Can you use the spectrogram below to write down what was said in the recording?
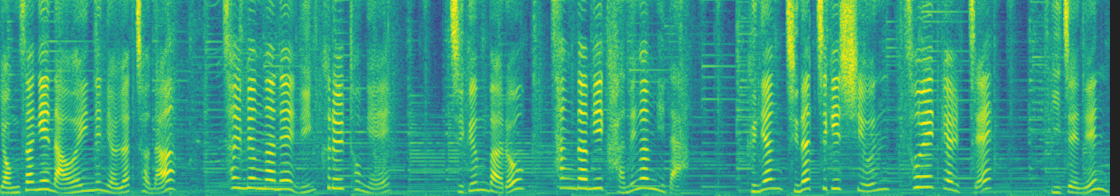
영상에 나와 있는 연락처나 설명란의 링크를 통해 지금 바로 상담이 가능합니다. 그냥 지나치기 쉬운 소액 결제. 이제는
